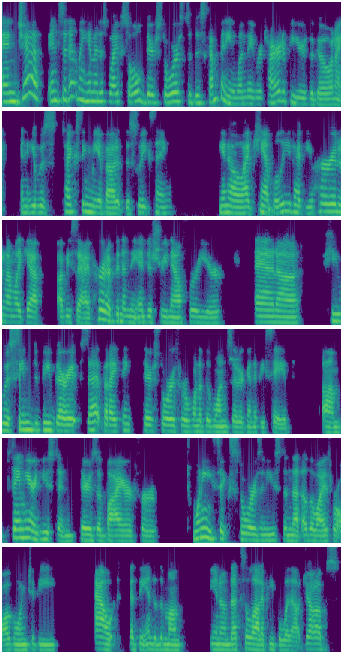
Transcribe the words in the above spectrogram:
And Jeff, incidentally, him and his wife sold their stores to this company when they retired a few years ago. And I and he was texting me about it this week, saying, "You know, I can't believe. Have you heard?" And I'm like, "Yeah, obviously I've heard. I've been in the industry now for a year." And uh, he was seemed to be very upset, but I think their stores were one of the ones that are going to be saved. Um, same here in Houston. There's a buyer for 26 stores in Houston that otherwise were all going to be out at the end of the month. You know, that's a lot of people without jobs.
